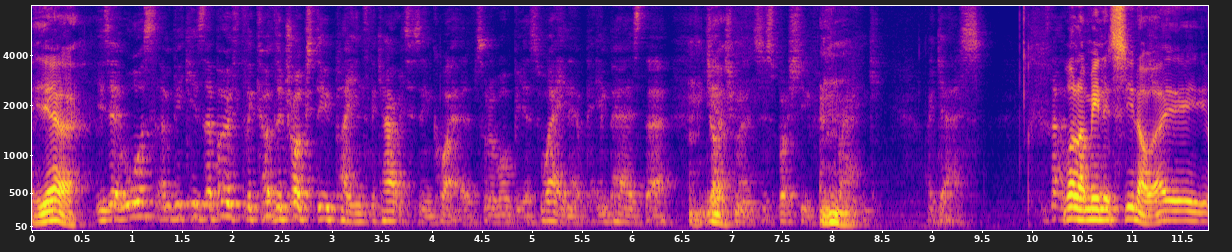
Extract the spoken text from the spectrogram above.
Yeah. Is it what's and because they're both the the drugs do play into the characters in quite a sort of obvious way and it impairs their judgments, especially for mm-hmm. Frank, I guess. Is that a Well, I mean, thing? it's you know, I,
